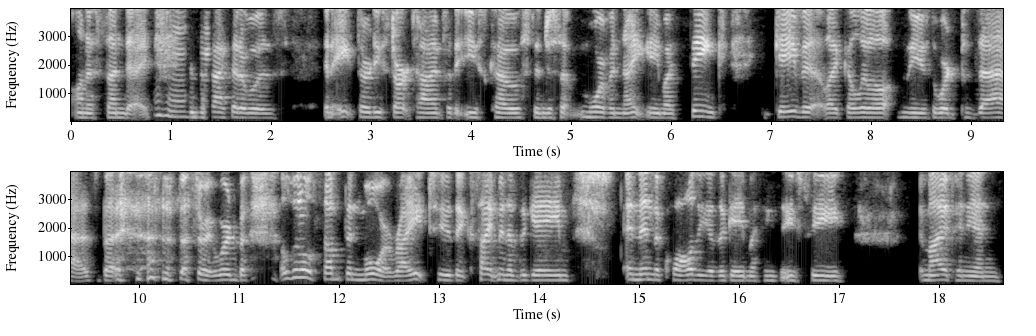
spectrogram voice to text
on a Sunday, mm-hmm. and the fact that it was an 8:30 start time for the East Coast and just a, more of a night game, I think gave it like a little. I'm going to use the word pizzazz, but I don't know if that's the right word, but a little something more, right, to the excitement of the game, and then the quality of the game. I think that you see, in my opinion,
